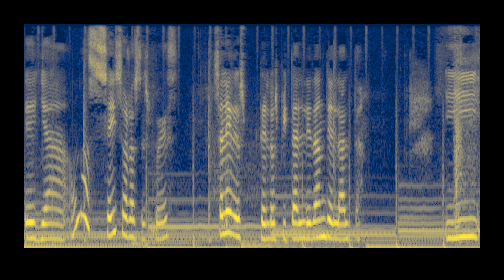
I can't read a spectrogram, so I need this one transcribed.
ella, unas seis horas después, sale del hospital, le dan del alta. Y,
